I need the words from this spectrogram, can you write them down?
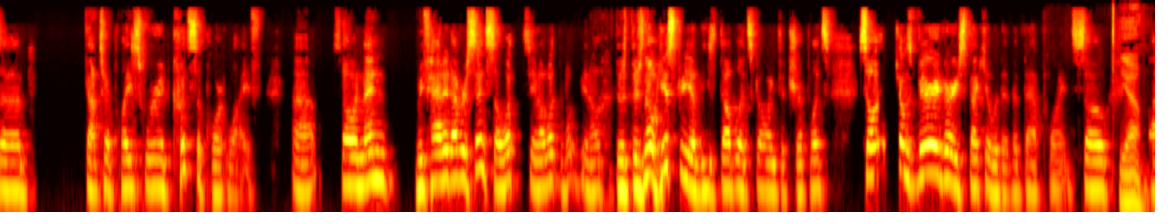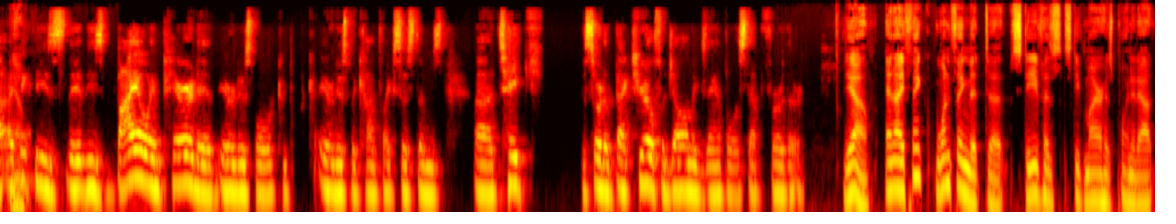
uh, got to a place where it could support life. Uh, so and then we've had it ever since. So what you know what, what, you know there's there's no history of these doublets going to triplets. So it becomes very very speculative at that point. So yeah, uh, I yeah. think these the, these bio imperative irreducible irreducibly complex systems uh, take the sort of bacterial flagellum example a step further. Yeah, and I think one thing that uh, Steve has Steve Meyer has pointed out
